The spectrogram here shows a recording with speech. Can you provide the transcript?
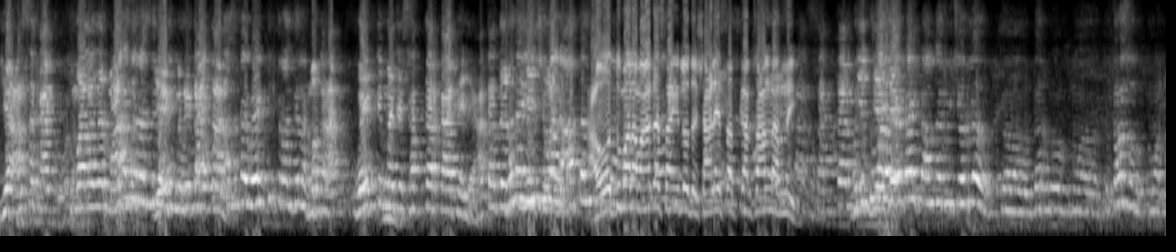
हे असं काय तुम्हाला जर माहिती एक मिनिट ऐका असं ना. काही वैयक्तिक त्रास दिला मग आ- वैयक्तिक म्हणजे सत्कार काय केले? आता जर तुम्ही शिवाजी- अहो तुम्हाला मागं सांगितलं होतं शाळेत सत्कार चालणार नाही. म्हणजे जे- तुम्हाला जे- काही काम जर विचारलं अं, तर अं, तो त्रास होतो तुम्हाला.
